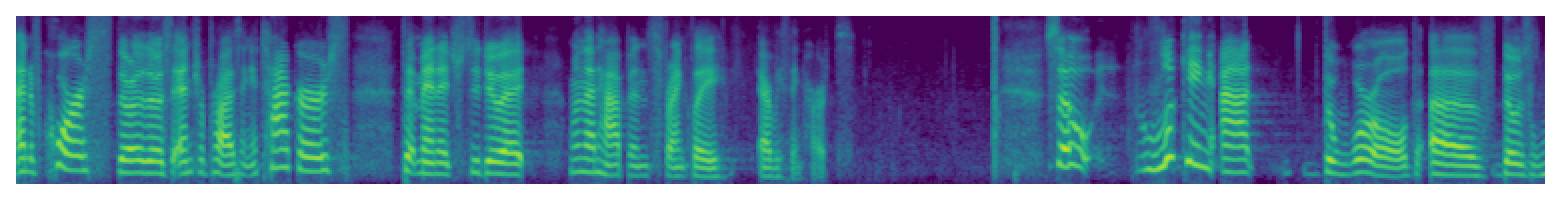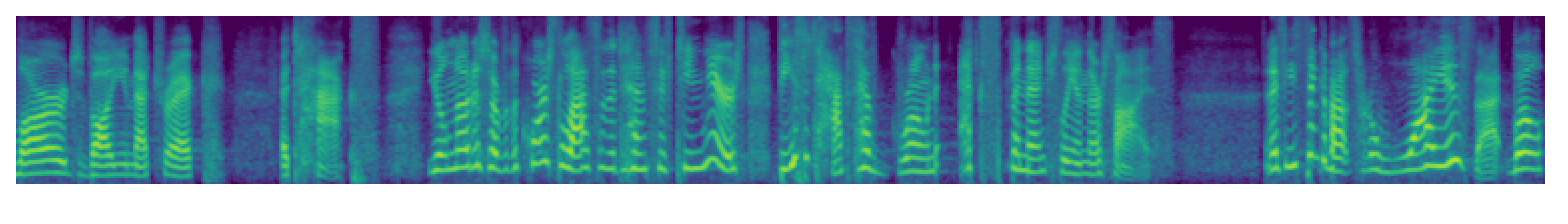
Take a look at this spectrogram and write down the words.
And of course, there are those enterprising attackers that manage to do it. When that happens, frankly, everything hurts. So looking at the world of those large volumetric attacks, you'll notice over the course of the last of the 10, 15 years, these attacks have grown exponentially in their size. And if you think about sort of why is that? Well,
